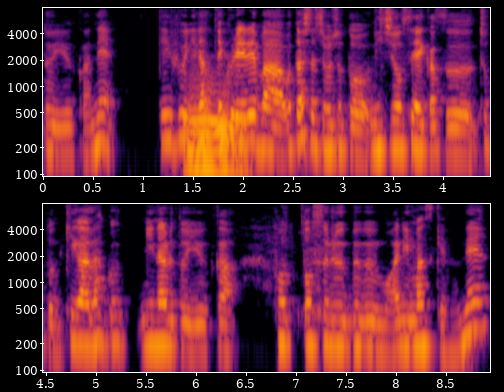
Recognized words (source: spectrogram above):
というかね、っていう風になってくれれば、うん、私たちもちょっと日常生活、ちょっと気が楽になるというか、ほっとする部分もありますけどね。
